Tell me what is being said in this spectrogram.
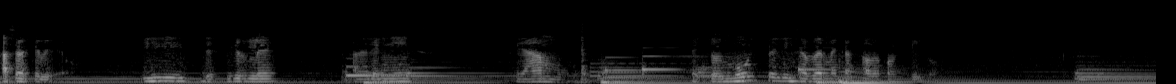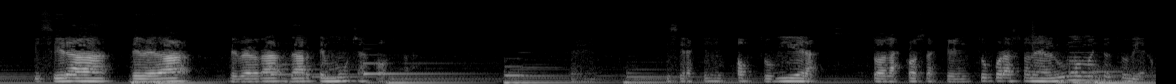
hacer este video y decirle a Denis, te amo. Estoy muy feliz de haberme casado contigo. Quisiera de verdad, de verdad darte muchas cosas. Eh, quisiera que obtuvieras todas las cosas que en tu corazón en algún momento estuvieron.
